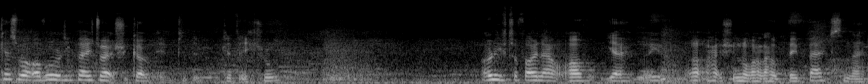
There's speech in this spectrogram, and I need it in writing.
guess what? I've already paid to actually go into the cathedral. Only to find out, oh, yeah, you're actually not allowed big bags in there.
